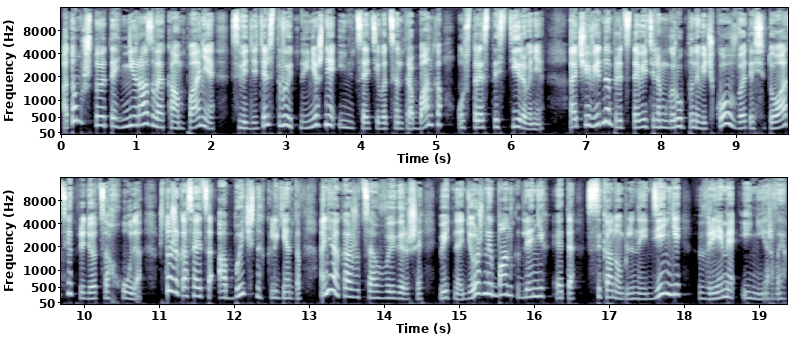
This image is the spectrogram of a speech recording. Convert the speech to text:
О том, что это не разовая кампания, свидетельствует нынешняя инициатива Центробанка о стресс-тестировании. Очевидно, представителям группы новичков в этой ситуации придется худо. Что же касается обычных клиентов, они окажутся в выигрыше, ведь надежный банк для них – это сэкономленные деньги – время и нервы.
